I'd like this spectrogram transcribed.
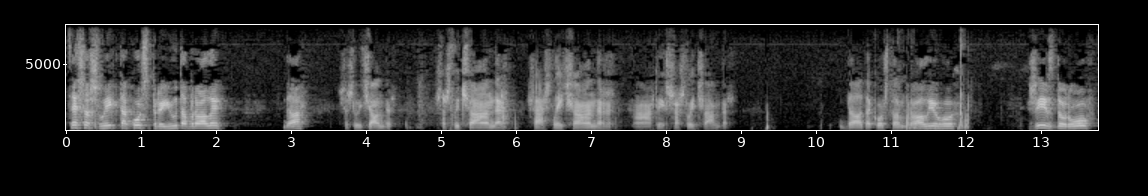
Це шашлик також з приюта брали. Да? Шашличандр. Шашличандр. Шашличандр. А, ти шашличандр. Да, також там брали його. Жив, здоров.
